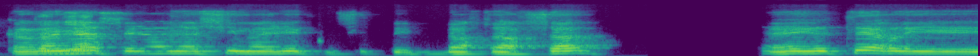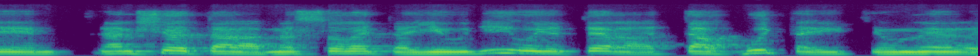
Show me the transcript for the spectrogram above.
הכוונה של האנשים האלה, כמו שדיברת עכשיו, יותר להמשיך את המסורת היהודי, או יותר התרבות, הייתי אומר,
